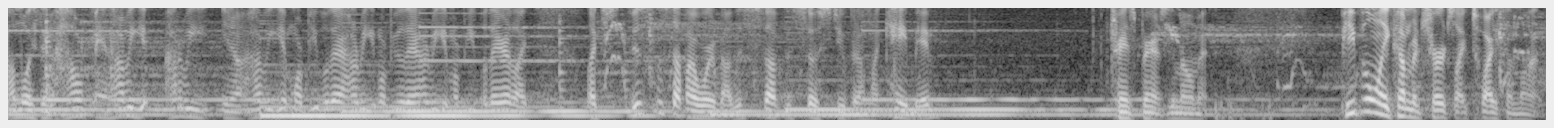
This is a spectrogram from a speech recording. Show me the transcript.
I'm always saying, how man, how do we get how do we you know how do we get more people there? How do we get more people there? How do we get more people there? Like like this is the stuff I worry about. This stuff is so stupid. I'm like, hey babe, transparency moment. People only come to church like twice a month,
